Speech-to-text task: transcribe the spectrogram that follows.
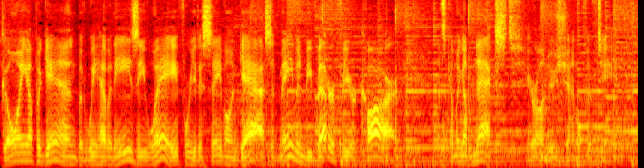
going up again, but we have an easy way for you to save on gas. It may even be better for your car. That's coming up next here on News Channel 15.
